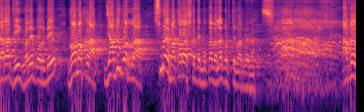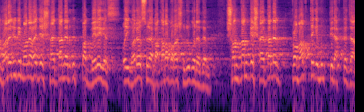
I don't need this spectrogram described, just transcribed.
যারা ঘরে পড়বে, গণকরা, জাদুকররা সূরা বাকারার সাথে মোকাবেলা করতে পারবে না। আপনার ঘরে যদি মনে হয় যে শয়তানের উৎপাদ বেড়ে গেছে, ওই ঘরেও সুরা বাকারা পড়া শুরু করে দেন। সন্তানকে শয়তানের প্রভাব থেকে মুক্তি রাখতে চান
